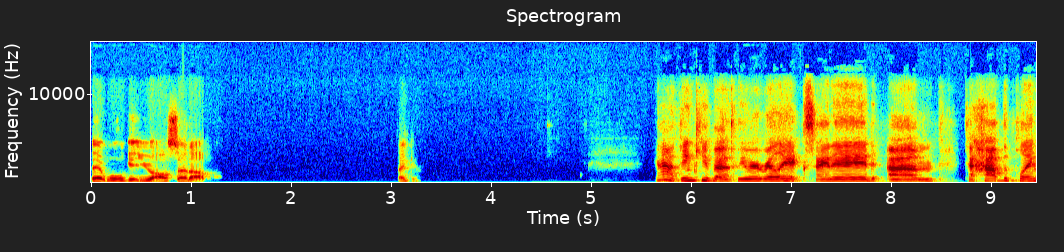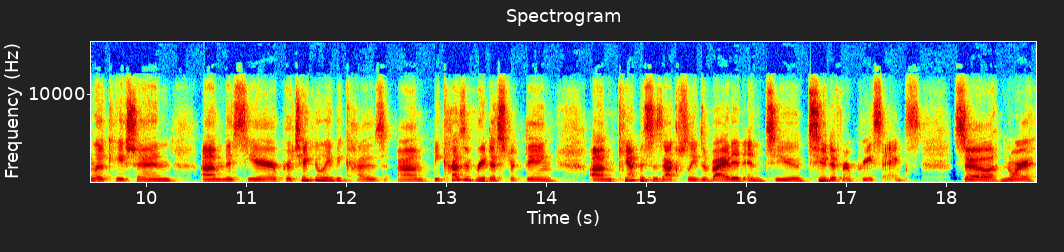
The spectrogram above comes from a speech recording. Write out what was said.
that will get you all set up. Thank you. Yeah, thank you both. We were really excited um, to have the polling location um, this year, particularly because um, because of redistricting, um, campus is actually divided into two different precincts. So North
